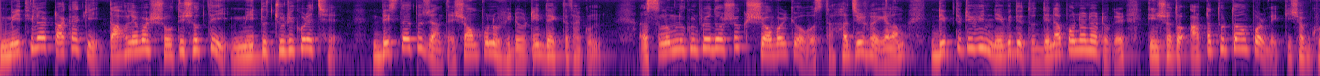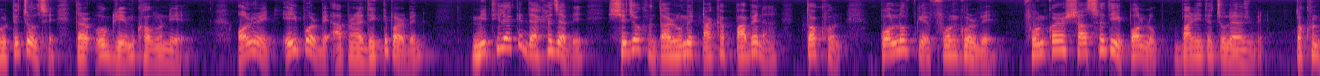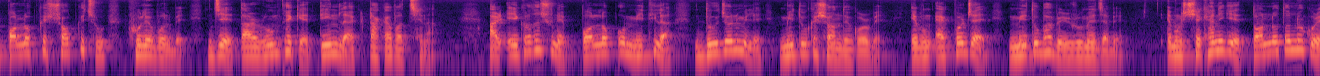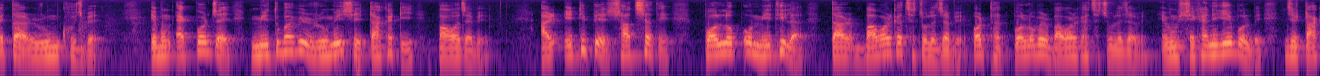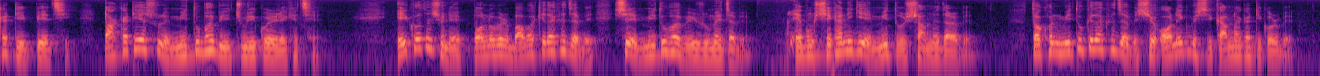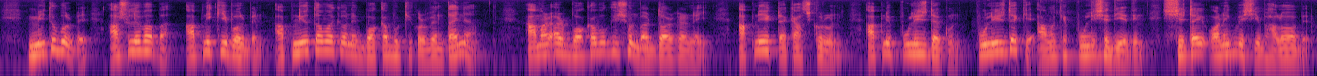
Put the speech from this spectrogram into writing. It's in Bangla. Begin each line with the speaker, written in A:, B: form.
A: মিথিলার টাকা কি? তাহলে এবার সত্যি সত্যিই মিতু চুরি করেছে? বিস্তারিত জানতে সম্পূর্ণ ভিডিওটি দেখতে থাকুন। আসসালামু আলাইকুম প্রিয় দর্শক, সবার কি অবস্থা? হাজির হয়ে গেলাম দীপ্ত টিভির নিবেদিত দিনাপন্না নাটকের তিনশত আটাত্তরতম পর্বে। কী সব ঘটতে চলছে তার অগ্রিম খবর নিয়ে। অলরাইট, এই পর্বে আপনারা দেখতে পারবেন, মিথিলাকে দেখা যাবে সে যখন তার রুমে টাকা পাবে না, তখন পল্লবকে ফোন করবে। ফোন করার সাথে সাথেই পল্লব বাড়িতে চলে আসবে। তখন পল্লবকে সব কিছু খুলে বলবে যে তার রুম থেকে তিন লাখ টাকা পাচ্ছে না। আর এই কথা শুনে পল্লব ও মিথিলা দুজন মিলে মিতুকে সন্দেহ করবে এবং এক পর্যায়ে মিতুভাবে রুমে যাবে এবং সেখানে গিয়ে তন্ন তন্ন করে তার রুম খুঁজবে এবং এক পর্যায়ে মৃতু ভাবির রুমেই সেই টাকাটি পাওয়া যাবে। আর এটি পেয়ে সাথে সাথে পল্লব ও মিথিলা তার বাবার কাছে চলে যাবে। অর্থাৎ পল্লবের বাবার কাছে চলে যাবে এবং সেখানে গিয়ে বলবে যে, টাকাটি পেয়েছি। টাকাটি আসলে মিতুভাবি চুরি করে রেখেছে। এই কথা শুনে পল্লবের বাবাকে দেখা যাবে, সে মিতুভাবির রুমে যাবে এবং সেখানে গিয়ে মিতুর সামনে দাঁড়াবে। তখন মিতুকে দেখা যাবে, সে অনেক বেশি কান্নাকাটি করবে। মিতু বলবে, আসলে বাবা, আপনি কি বলবেন? আপনিও তো আমাকে অনেক বকাবকি করবেন, তাই না? আমার আর বকাবকি শুনবার দরকার নেই। আপনি একটা কাজ করুন, আপনি পুলিশ ডাকুন, পুলিশ ডেকে আমাকে পুলিশে দিয়ে দিন, সেটাই অনেক বেশি ভালো হবে।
